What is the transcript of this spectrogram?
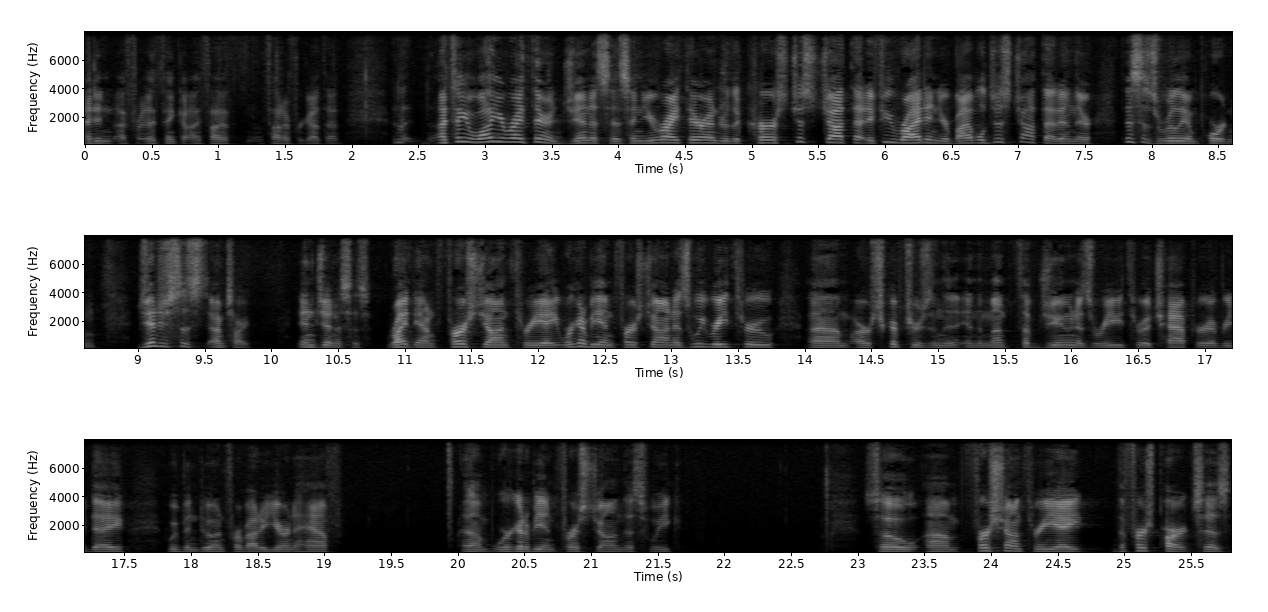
I didn't, I, think, I thought, I thought I forgot that. I tell you, while you're right there in Genesis and you're right there under the curse, just jot that. If you write in your Bible, just jot that in there. This is really important. Genesis, I'm sorry, in Genesis. Write down 1 John 3 8. We're going to be in 1 John as we read through um, our scriptures in the, in the month of June, as we read through a chapter every day. We've been doing for about a year and a half. Um, we're going to be in 1 John this week. So, um, 1 John 3 8, the first part says,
